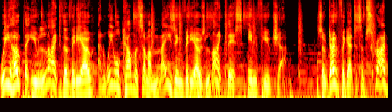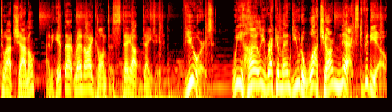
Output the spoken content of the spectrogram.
we hope that you liked the video and we will come with some amazing videos like this in future. So don't forget to subscribe to our channel and hit that red icon to stay updated viewers, we highly recommend you to watch our next video.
